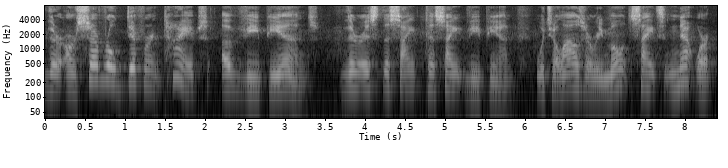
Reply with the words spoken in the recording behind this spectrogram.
There are several different types of VPNs. There is the site-to-site -site VPN, which allows a remote site's network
